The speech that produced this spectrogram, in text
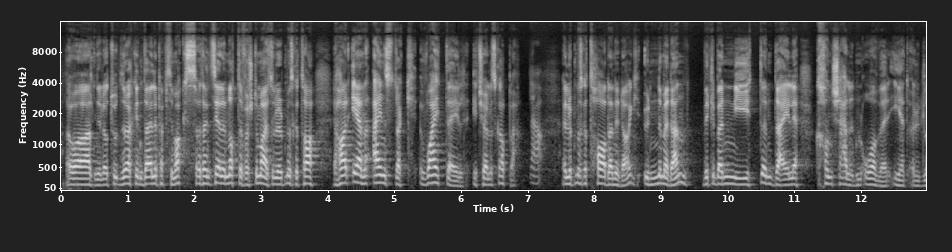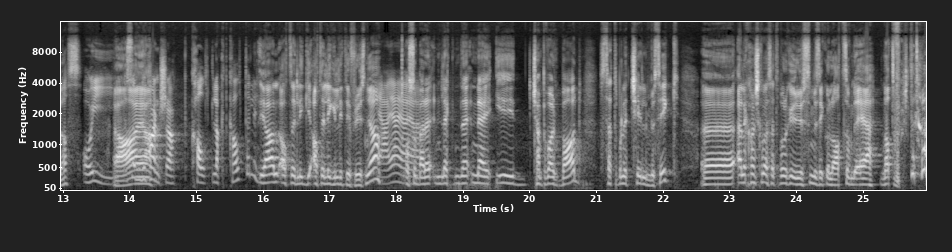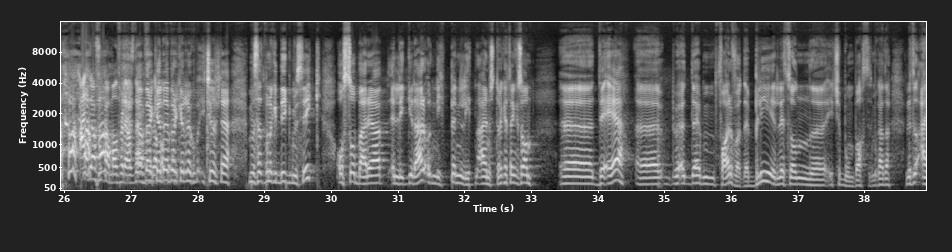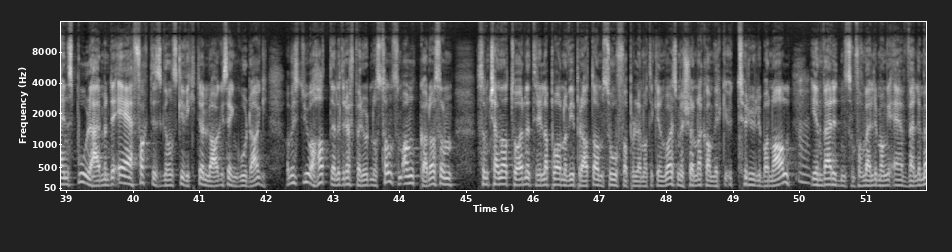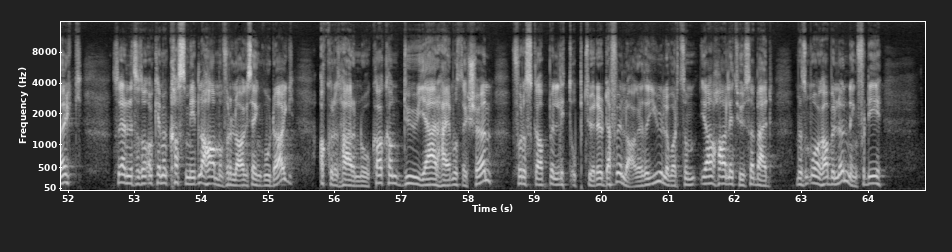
Det var helt nydelig. Og drakk en deilig Pepsi Max. Og jeg tenkte siden det er natt til 1. mai, så lurer jeg på om jeg skal ta Jeg har en einstøkk Whitedale i kjøleskapet. Ja. Jeg lurer på om jeg skal ta den i dag. Unne meg den. Virkelig bare nyte den deilige Kanskje helle den over i et ølglass. Oi. Ja, som ja. du kanskje har kaldt, lagt kaldt, eller? Ja, at det, ligger, at det ligger litt i frysen, ja. Ja, ja, ja, Og så bare lek- ne- ned i kjempevarmt bad, sette på litt chill musikk. Uh, eller kanskje bare sette på noe rusmusikk og late som det er natt. Nei, du er for gammel for det. Altså. For gammel. det kommer ikke til. Men sette på noe digg musikk, og så bare ligge der og nippe en liten einstøk. Jeg tenker sånn Det er eh, Det er fare for at det blir litt sånn eh, Ikke bombastisk, men litt sånn enspore her, men det er faktisk ganske viktig å lage seg en god dag. Og hvis du har hatt en litt røff periode, og sånn som Anka, da, som, som kjenner at tårene triller på når vi prater om sofaproblematikken vår, som jeg skjønner kan virke utrolig banal i en verden som for veldig mange er veldig mørk, så er det litt sånn OK, men hvilke midler har man for å lage seg en god dag? Akkurat her og nå. Hva kan du gjøre hjemme hos deg sjøl for å skape litt opptur? Det er jo derfor vi lager dette hjulet vårt, som ja, har litt husarbeid, men som òg har belønning. Fordi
